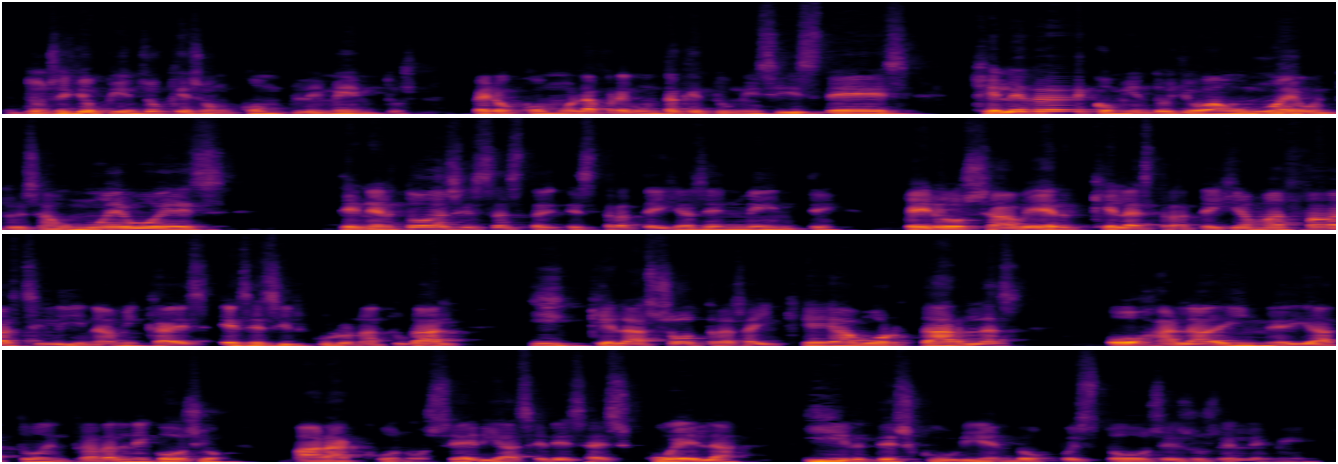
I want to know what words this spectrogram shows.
Entonces yo pienso que son complementos, pero como la pregunta que tú me hiciste es, ¿qué le recomiendo yo a un nuevo? Entonces a un nuevo es tener todas estas estrategias en mente, pero saber que la estrategia más fácil y dinámica es ese círculo natural y que las otras hay que abordarlas, ojalá de inmediato entrar al negocio para conocer y hacer esa escuela, ir descubriendo pues todos esos elementos.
